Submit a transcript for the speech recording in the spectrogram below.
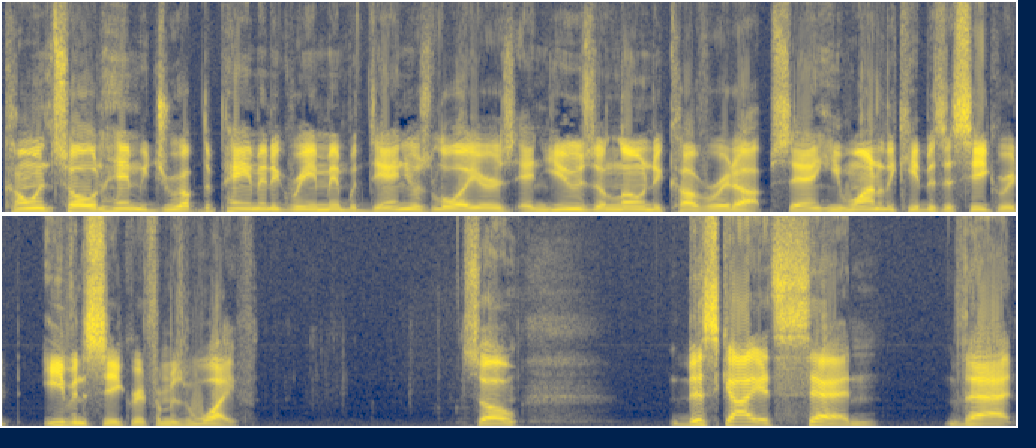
Cohen told him he drew up the payment agreement with Daniel's lawyers and used a loan to cover it up, saying he wanted to keep this a secret, even secret, from his wife. So, this guy had said that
